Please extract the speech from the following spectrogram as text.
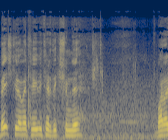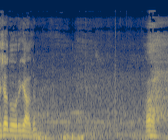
5 kilometreyi bitirdik. Şimdi baraja doğru geldim. Ah.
